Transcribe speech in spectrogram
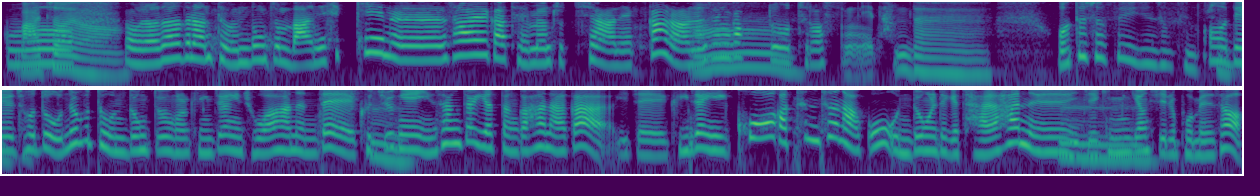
있고 맞아요. 어, 여자들한테 운동 좀 많이 시키는 사회가 되면 좋지 않을까라는 어. 생각도 들었습니다. 네. 어떠셨어요, 이진성 편집장? 어, 네, 저도 오늘부터 운동뚱을 굉장히 좋아하는데 그 중에 음. 인상적이었던 거 하나가 이제 굉장히 코어가 튼튼하고 운동을 되게 잘하는 음. 이제 김민경 씨를 보면서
